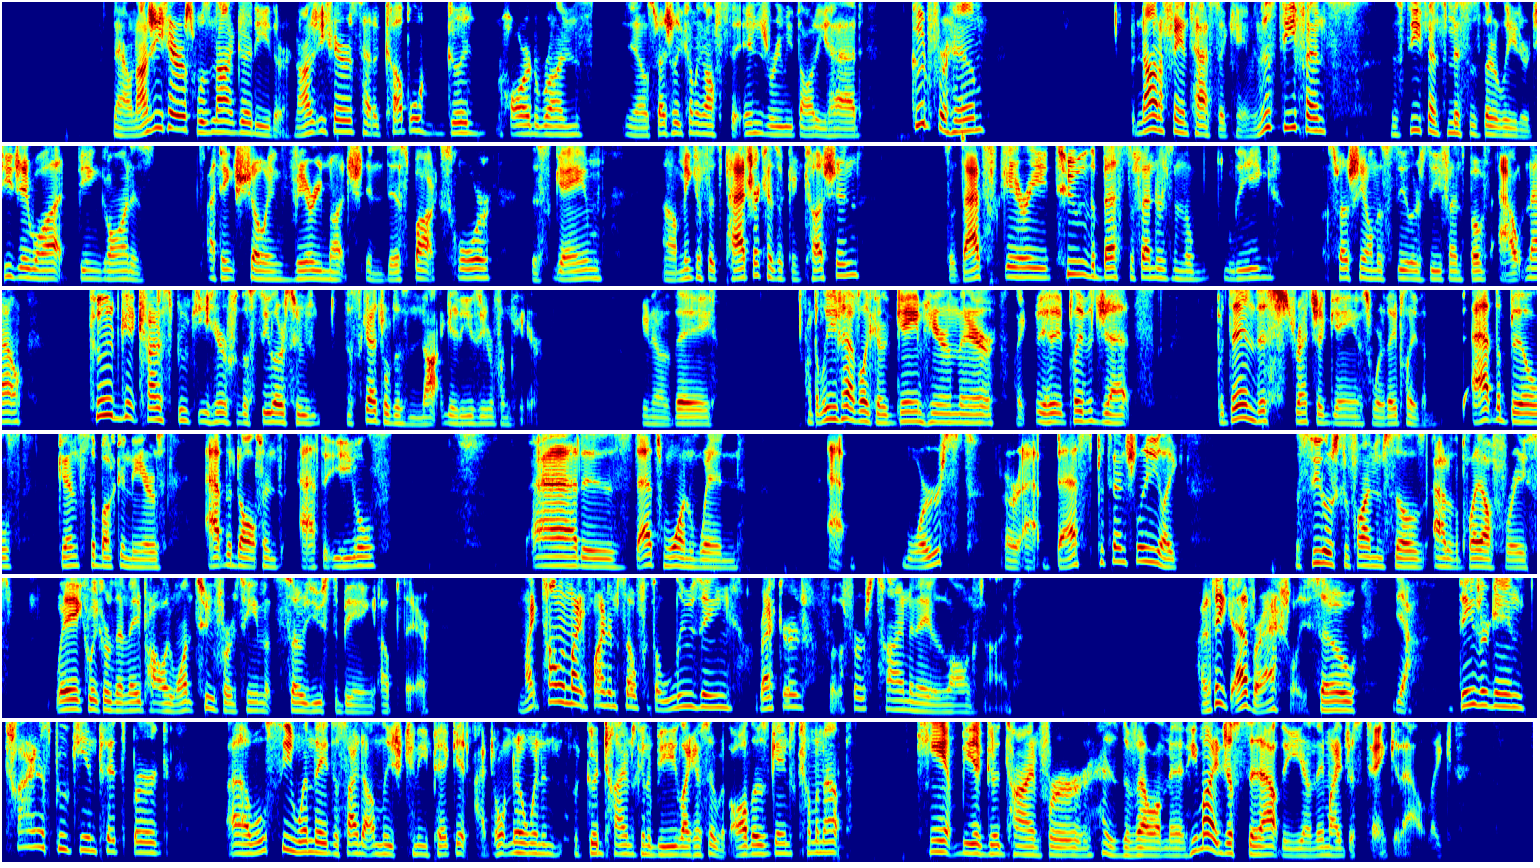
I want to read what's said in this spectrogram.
Now, Najee Harris was not good either. Najee Harris had a couple good hard runs, you know, especially coming off the injury we thought he had. Good for him, but not a fantastic game. And this defense, this defense misses their leader. TJ Watt being gone is, I think, showing very much in this box score, this game. Uh, Minkah Fitzpatrick has a concussion, so that's scary. Two of the best defenders in the league especially on the Steelers defense, both out now. Could get kind of spooky here for the Steelers, who the schedule does not get easier from here. You know, they, I believe, have like a game here and there. Like they play the Jets, but then this stretch of games where they play the at the Bills, against the Buccaneers, at the Dolphins, at the Eagles. That is that's one win at worst or at best potentially. Like the Steelers could find themselves out of the playoff race way quicker than they probably want to for a team that's so used to being up there. Mike Tomlin might find himself with a losing record for the first time in a long time. I think ever, actually. So, yeah, things are getting kind of spooky in Pittsburgh. Uh, we'll see when they decide to unleash Kenny Pickett. I don't know when a good time's going to be. Like I said, with all those games coming up, can't be a good time for his development. He might just sit out the year and they might just tank it out. Like,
